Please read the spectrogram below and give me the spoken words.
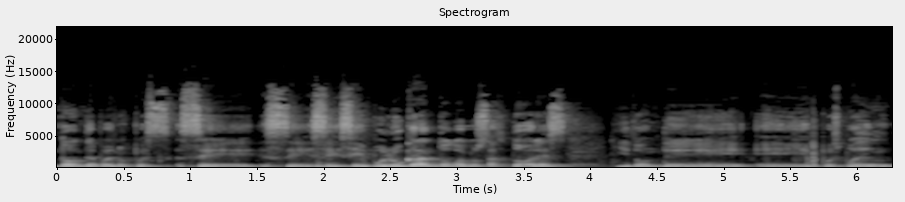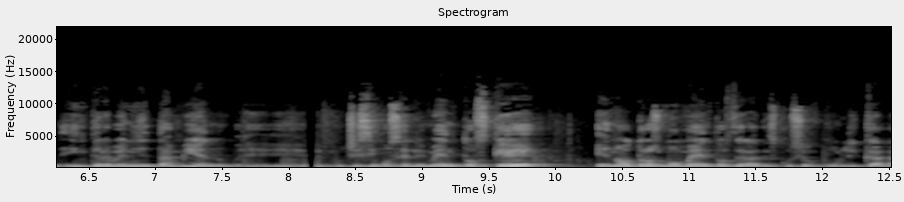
donde, bueno, pues se, se, se, se involucran todos los actores y donde eh, pues pueden intervenir también eh, muchísimos elementos que en otros momentos de la discusión pública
